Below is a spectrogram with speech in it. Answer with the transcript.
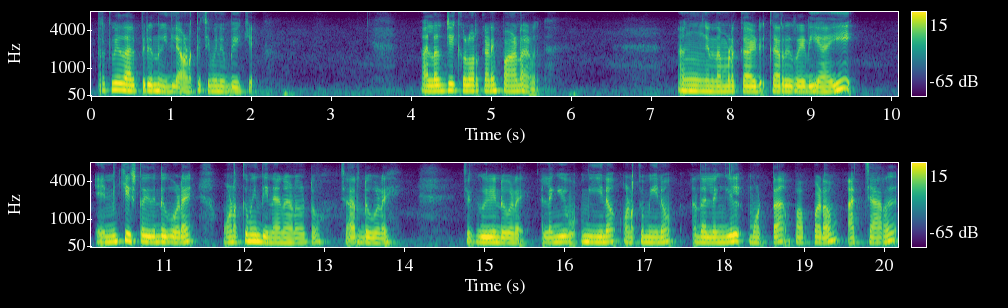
അത്രയ്ക്ക് വലിയ താല്പര്യമൊന്നും ഇല്ല ഉണക്കച്ചെമ്മീൻ ഉപയോഗിക്കാൻ. അലർജി ഒക്കെ ഉള്ളവർക്കാണെങ്കിൽ പാടാണ്. അങ്ങനെ നമ്മുടെ കടി കറി റെഡിയായി. എനിക്കിഷ്ടം ഇതിന്റെ കൂടെ ഉണക്കമീൻ തിന്നാനാണ് കേട്ടോ. ചാറിന്റെ കൂടെ ചക്കക്കുരുവിന്റെ കൂടെ അല്ലെങ്കിൽ മീനോ ഉണക്കമീനോ അതല്ലെങ്കിൽ മുട്ട പപ്പടം അച്ചാർ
